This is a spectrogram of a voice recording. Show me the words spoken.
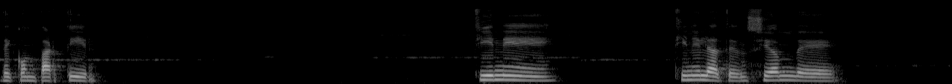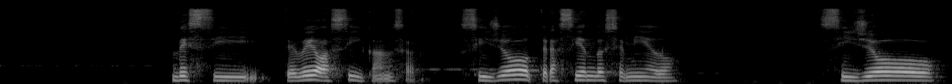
de compartir, tiene, tiene la atención de, de si te veo así, cáncer, si yo trasciendo ese miedo, si yo,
